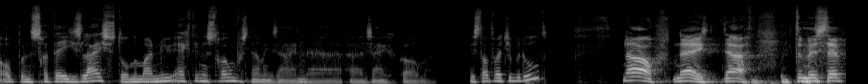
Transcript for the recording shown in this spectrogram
op een strategisch lijstje stonden, maar nu echt in een stroomversnelling zijn, zijn gekomen. Is dat wat je bedoelt? Nou, nee. Ja, tenminste,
